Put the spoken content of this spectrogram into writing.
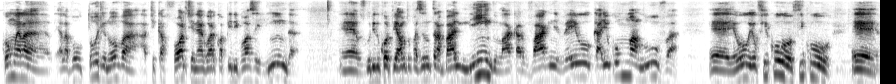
como ela, ela voltou de novo a, a ficar forte, né? Agora com a perigosa e linda. É, os guris do Corpo estão fazendo um trabalho lindo lá, cara. O Wagner veio, caiu como uma luva. É, eu, eu fico, fico é,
